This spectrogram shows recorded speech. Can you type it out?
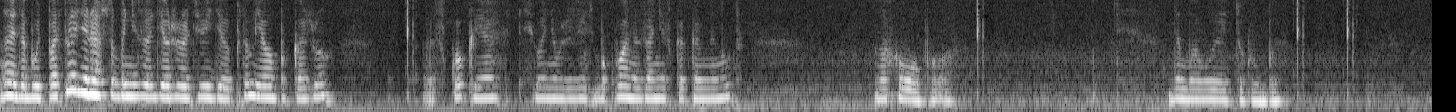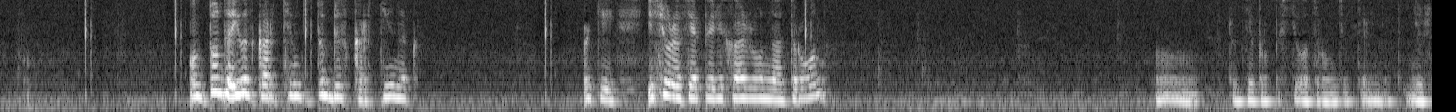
Но это будет последний раз, чтобы не задерживать видео. Потом я вам покажу, сколько я сегодня уже здесь буквально за несколько минут нахлопала дымовые трубы. Он то дает картинки, то без картинок. Окей. Еще раз я перехожу на трон. Тут я пропустила трон где-то или нет? Ниже.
